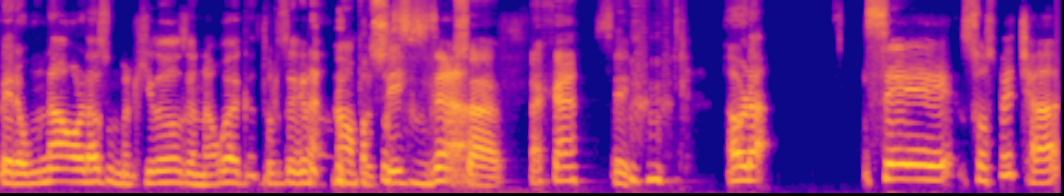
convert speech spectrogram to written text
Pero una hora sumergidos en agua de 14 grados. No, pues sí. o sea, ajá. Sí. Ahora, se sospecha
